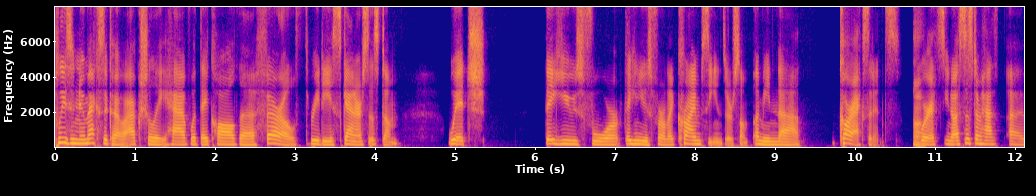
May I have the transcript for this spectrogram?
police in New Mexico actually have what they call the Faro 3D scanner system, which they use for they can use for like crime scenes or some. I mean, uh, car accidents Huh. where it's you know a system has uh,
